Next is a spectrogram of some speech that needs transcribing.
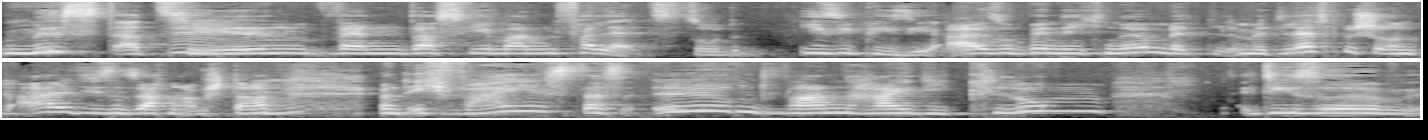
Mist erzählen, Mhm. wenn das jemanden verletzt. So easy peasy. Also bin ich ne, mit, mit lesbisch und all diesen Sachen am Start. Mhm. Und ich weiß, dass irgendwann Heidi Klum diese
